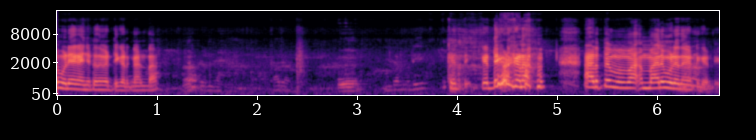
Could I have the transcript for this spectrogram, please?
മുടിയാ കഴിഞ്ഞിട്ട് വെട്ടി കിടക്കണ്ട. ഏ? കെട്ടി കൊടുക്കണം. അടുത്ത ഉമ്മമാരെ മുടി കെട്ടി.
